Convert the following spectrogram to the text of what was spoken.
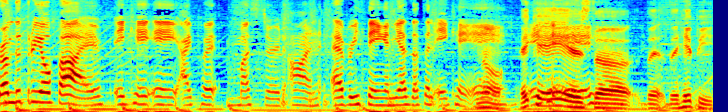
from the 305, aka I put mustard on everything, and yes, that's an aka. No, AKA, is the, the the hippie.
